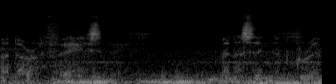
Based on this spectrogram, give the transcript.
And her face, menacing and grim.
